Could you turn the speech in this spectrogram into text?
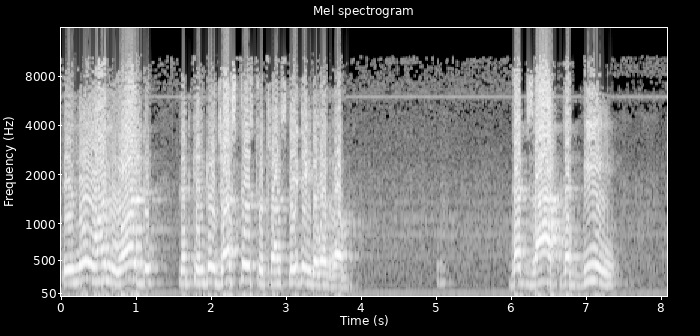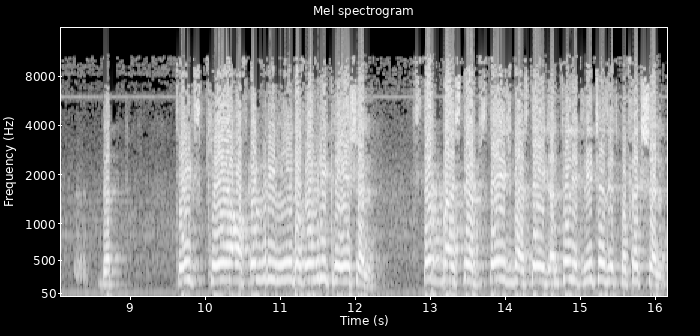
there is no one word that can do justice to translating the word Rabb that Zat, that being that takes care of every need of every creation, step by step, stage by stage, until it reaches its perfection.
